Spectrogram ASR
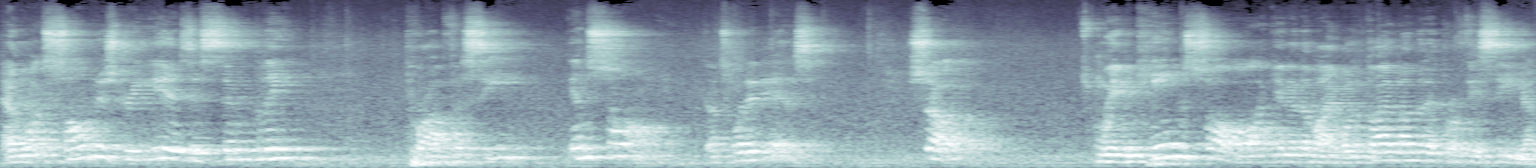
And what psalmistry is, is simply prophecy in song. That's what it is. So, when King Saul, again in the Bible, estoy hablando de profecía,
